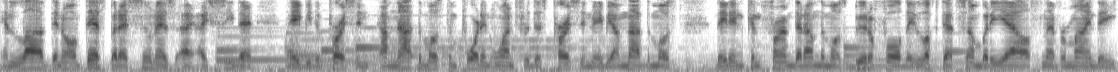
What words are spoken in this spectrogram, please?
and loved and all of this. But as soon as I, I see that maybe the person I'm not the most important one for this person, maybe I'm not the most. They didn't confirm that I'm the most beautiful. They looked at somebody else. Never mind, they,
